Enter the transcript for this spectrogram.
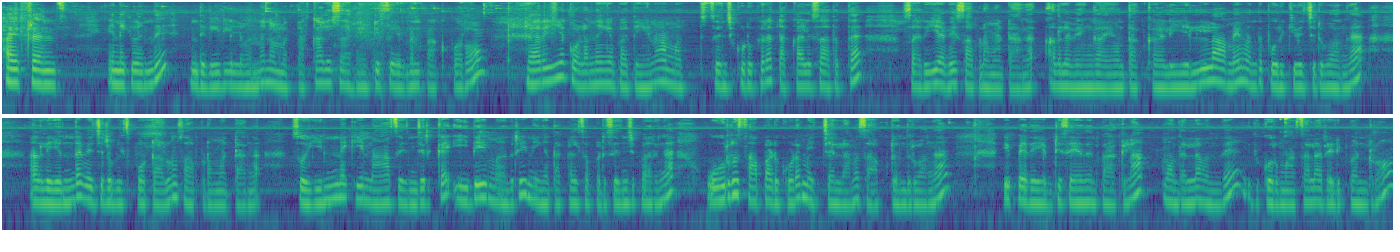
ஹாய் ஃப்ரெண்ட்ஸ் இன்றைக்கி வந்து இந்த வீடியோவில் வந்து நம்ம தக்காளி சாதம் எப்படி செய்கிறதுன்னு பார்க்க போகிறோம் நிறைய குழந்தைங்க பார்த்தீங்கன்னா நம்ம செஞ்சு கொடுக்குற தக்காளி சாதத்தை சரியாகவே சாப்பிட மாட்டாங்க. அதில் வெங்காயம் தக்காளி எல்லாமே வந்து பொறுக்கி வச்சுடுவாங்க. அதில் எந்த வெஜிடபிள்ஸ் போட்டாலும் சாப்பிட மாட்டாங்க. ஸோ இன்றைக்கி நான் செஞ்சுருக்க இதே மாதிரி நீங்கள் தக்காளி சாப்பாடு செஞ்சு பாருங்கள் ஒரு சாப்பாடு கூட மிச்சம் இல்லாமல் சாப்பிட்டு வந்துடுவாங்க இப்போ இதை எப்படி செய்யறதுன்னு பார்க்கலாம். முதல்ல வந்து இதுக்கு ஒரு மசாலா ரெடி பண்ணுறோம்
